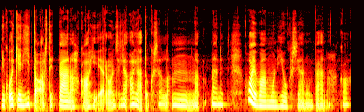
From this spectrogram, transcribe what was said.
niin kuin oikein hitaasti päänahkaa hieroin sille ajatuksella, mm, mä, mä nyt hoivaan mun hiuksia ja mun päänahkaa.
